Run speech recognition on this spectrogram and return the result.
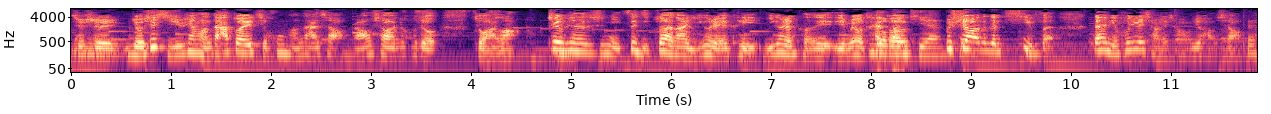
就是有些喜剧片可能大家坐在一起哄堂大笑，然后笑完之后就就完了。这个片子就是你自己坐在那儿一个人也可以，一个人可能也也没有太多，不需要那个气氛，但是你会越想越想越好笑。对，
